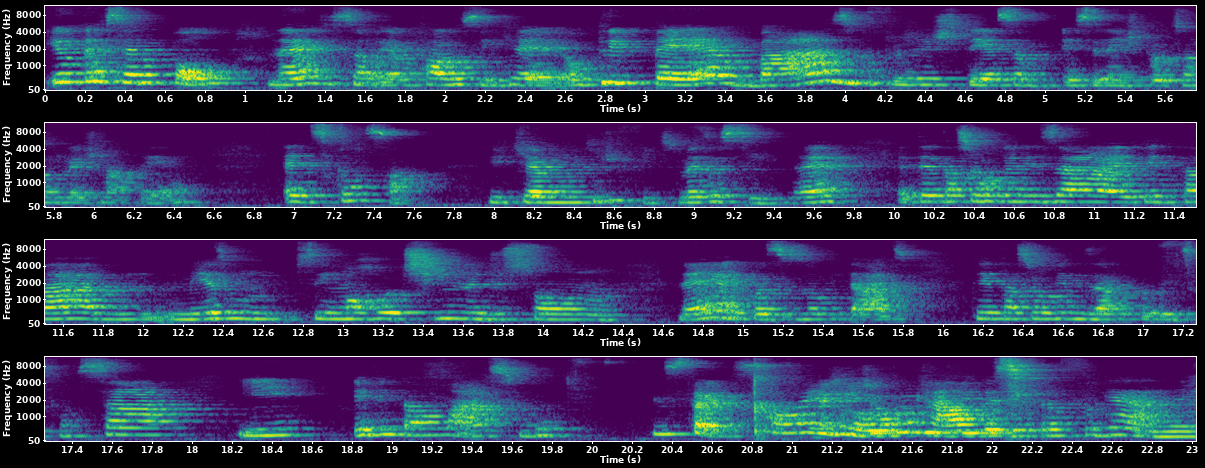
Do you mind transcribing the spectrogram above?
E o terceiro ponto, né, que são, eu falo assim, que é o tripé básico para a gente ter essa excelente produção de leite materno, é descansar. E que é muito difícil, mas assim, né, é tentar se organizar, é tentar, mesmo sem uma rotina de sono, né, com essas novidades, tentar se organizar para poder descansar e evitar ao máximo estresse. Ai, a gente Colocar o bebê pra sugar, né?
